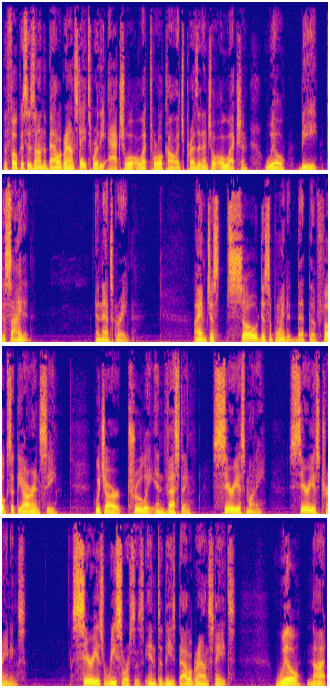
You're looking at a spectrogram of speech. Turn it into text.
the focus is on the battleground states where the actual electoral college presidential election will be decided. And that's great. I am just so disappointed that the folks at the RNC, which are truly investing serious money, serious trainings, serious resources into these battleground states, will not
